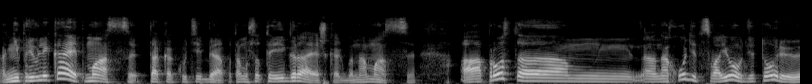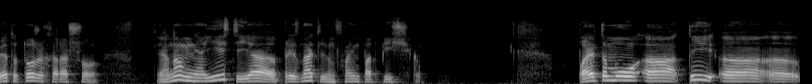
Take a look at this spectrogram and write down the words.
не привлекает массы, так как у тебя, потому что ты играешь как бы на массы, а просто находит свою аудиторию, и это тоже хорошо. И она у меня есть, и я признателен своим подписчикам. Поэтому э, ты, э,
